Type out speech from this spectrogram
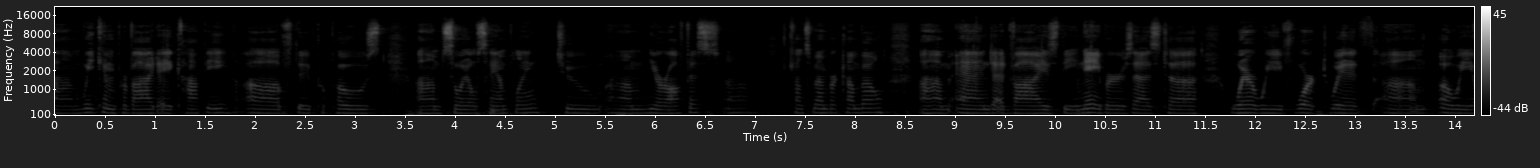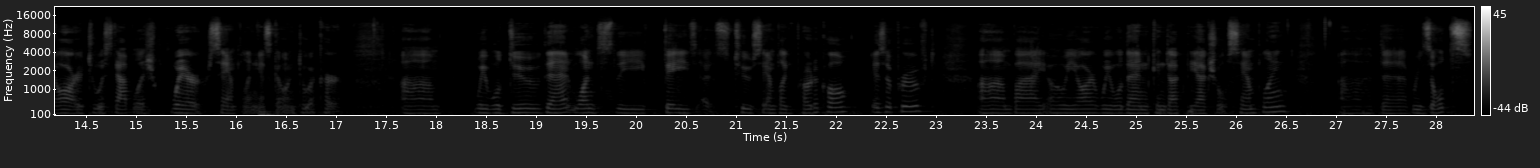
Um, we can provide a copy of the proposed um, soil sampling to um, your office, uh, Councilmember Cumbo, um, and advise the neighbors as to where we've worked with um, OER to establish where sampling is going to occur. We will do that once the phase uh, two sampling protocol is approved um, by OER. We will then conduct the actual sampling. uh, the results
